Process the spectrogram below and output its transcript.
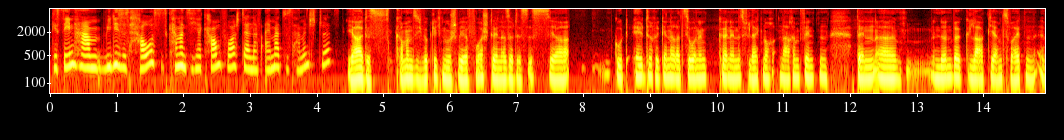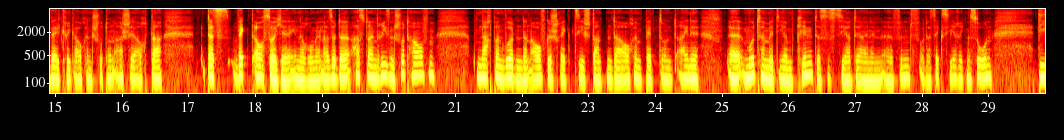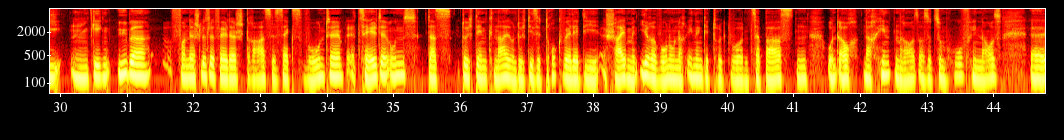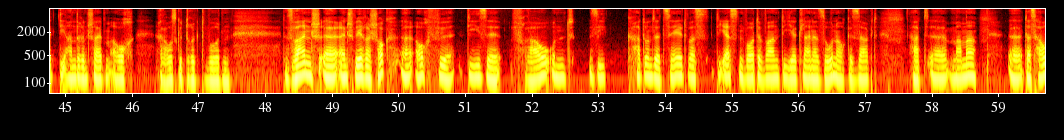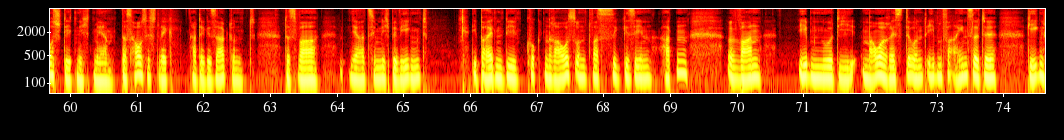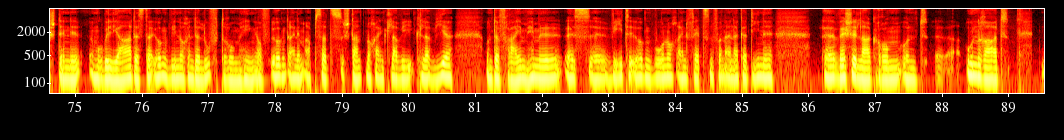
gesehen haben, wie dieses Haus, das kann man sich ja kaum vorstellen, auf einmal zusammenstürzt? Ja, das kann man sich wirklich nur schwer vorstellen. Also das ist ja gut, ältere Generationen können es vielleicht noch nachempfinden, denn äh, Nürnberg lag ja im Zweiten Weltkrieg auch in Schutt und Asche. Auch da das weckt auch solche Erinnerungen. Also da hast du einen riesen Schutthaufen. Nachbarn wurden dann aufgeschreckt. Sie standen da auch im Bett und eine äh, Mutter mit ihrem Kind, das ist, sie hatte einen äh, fünf- oder sechsjährigen Sohn, die mh, gegenüber von der Schlüsselfelder Straße 6 wohnte, erzählte uns, dass durch den Knall und durch diese Druckwelle die Scheiben in ihrer Wohnung nach innen gedrückt wurden, zerbarsten und auch nach hinten raus, also zum Hof hinaus, äh, die anderen Scheiben auch rausgedrückt wurden. Das war ein, äh, ein schwerer Schock, äh, auch für diese Frau und sie hat uns erzählt, was die ersten Worte waren, die ihr kleiner Sohn auch gesagt hat. Äh, Mama, äh, das Haus steht nicht mehr. Das Haus ist weg, hat er gesagt. Und das war ja ziemlich bewegend. Die beiden, die guckten raus und was sie gesehen hatten, waren eben nur die Mauerreste und eben vereinzelte Gegenstände, Mobiliar, das da irgendwie noch in der Luft rumhing. Auf irgendeinem Absatz stand noch ein Klavier, Klavier unter freiem Himmel. Es äh, wehte irgendwo noch ein Fetzen von einer Gardine äh, Wäsche lag rum und äh, Unrat.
